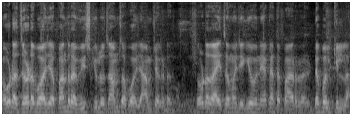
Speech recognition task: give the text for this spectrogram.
एवढा जड बॉजा पंधरा वीस किलोचा आमचा बॉजा आमच्याकडं. तेवढा जायचं म्हणजे घेऊन एखादा पार डबल किल्ला.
